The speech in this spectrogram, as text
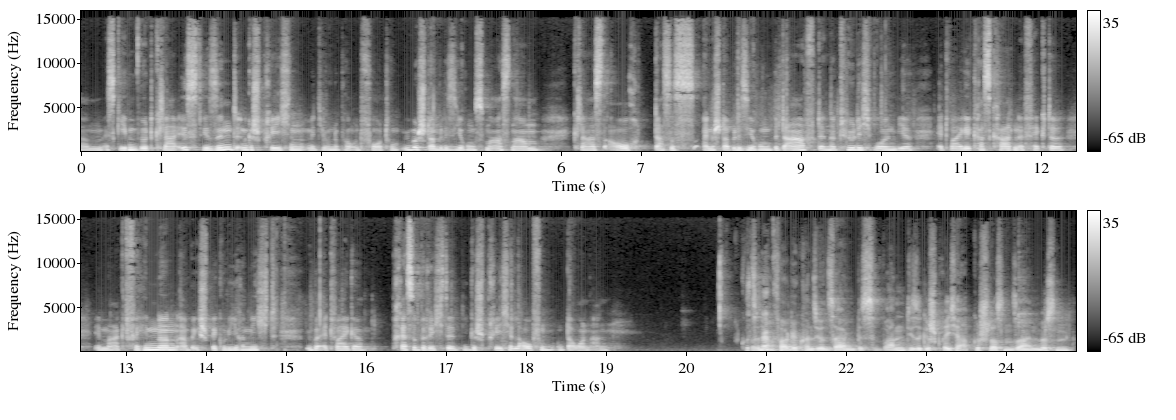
ähm, es geben wird. Klar ist, wir sind in Gesprächen mit Juniper und Fortum über Stabilisierungsmaßnahmen. Klar ist auch, dass es eine Stabilisierung bedarf, denn natürlich wollen wir etwaige Kaskadeneffekte im Markt verhindern, aber ich spekuliere nicht über etwaige Presseberichte. Die Gespräche laufen und dauern an. Kurze Nachfrage, können Sie uns sagen, bis wann diese Gespräche abgeschlossen sein müssen?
